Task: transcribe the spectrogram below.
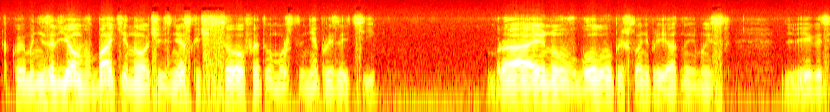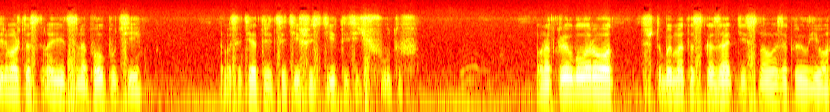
какое мы не зальем в баке, но через несколько часов этого может и не произойти. Брайану в голову пришла неприятная мысль. Двигатель может остановиться на полпути, на высоте 36 тысяч футов. Он открыл был рот, чтобы им это сказать, и снова закрыл его.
